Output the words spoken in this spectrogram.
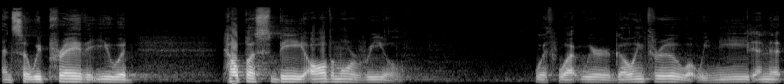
And so we pray that you would help us be all the more real with what we're going through, what we need, and that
